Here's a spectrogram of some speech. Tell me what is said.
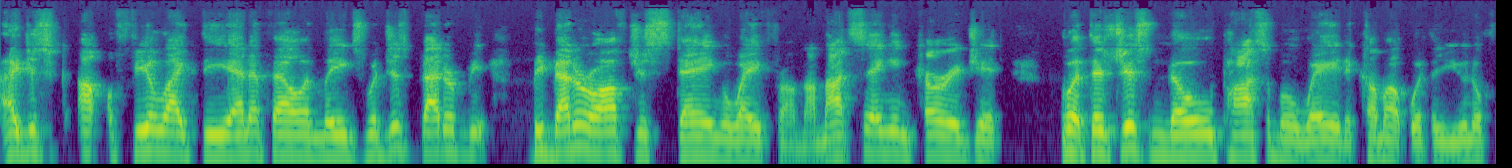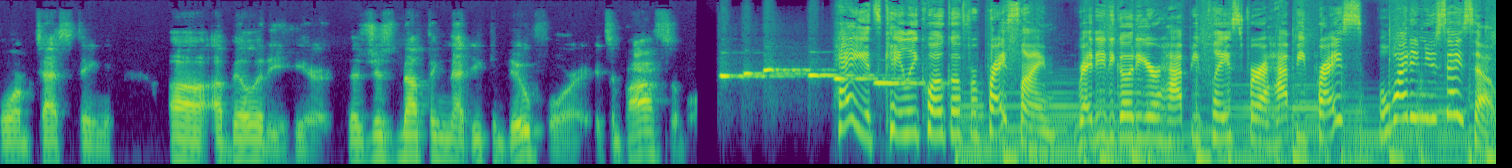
I just uh, feel like the NFL and leagues would just better be be better off just staying away from. I'm not saying encourage it, but there's just no possible way to come up with a uniform testing uh, ability here. There's just nothing that you can do for it. It's impossible. Hey, it's Kaley Cuoco for Priceline. Ready to go to your happy place for a happy price? Well, why didn't you say so?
